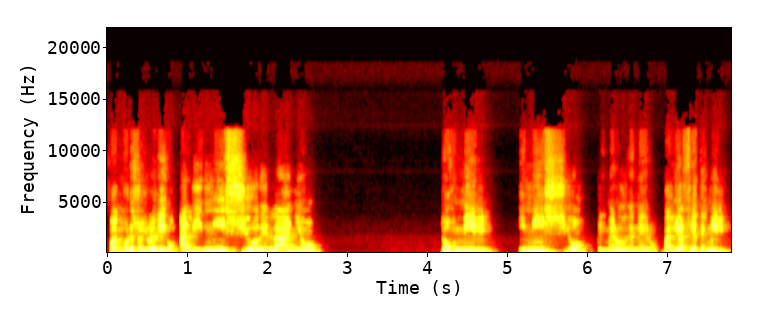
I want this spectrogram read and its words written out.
Por eso yo le digo, al inicio del año 2000, inicio, primeros de enero, valía 7 mil.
